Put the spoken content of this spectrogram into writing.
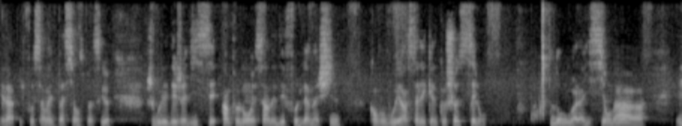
Et là, il faut s'armer de patience parce que je vous l'ai déjà dit, c'est un peu long et c'est un des défauts de la machine. Quand vous voulez installer quelque chose, c'est long. Donc voilà, ici on a, euh,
